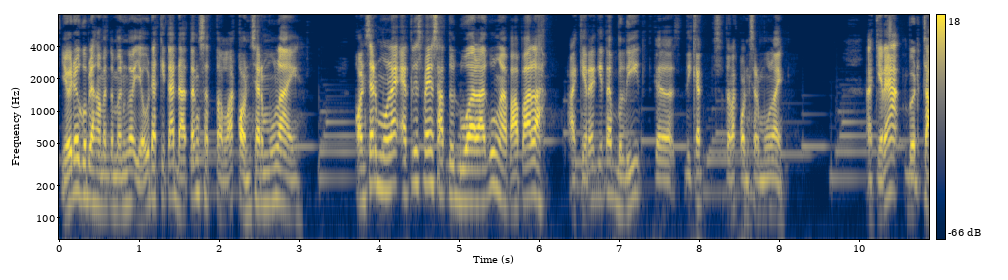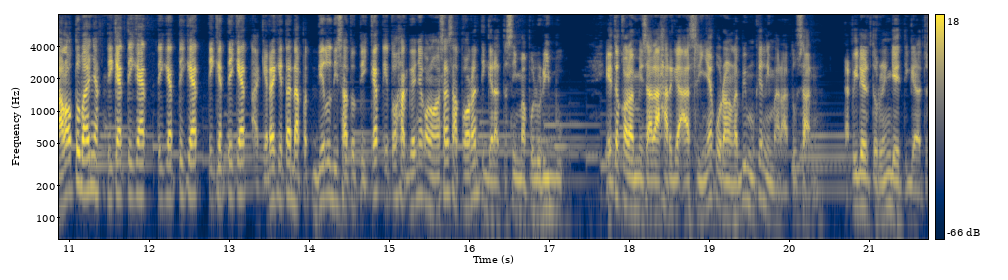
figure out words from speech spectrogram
Ya udah gue bilang sama teman gue, ya udah kita datang setelah konser mulai. Konser mulai, at least paling satu dua lagu nggak apa-apa lah. Akhirnya kita beli ke tiket setelah konser mulai. Akhirnya bercalo tuh banyak tiket-tiket, tiket-tiket, tiket-tiket. Akhirnya kita dapat deal di satu tiket itu harganya kalau nggak salah satu orang 350 ribu. Itu kalau misalnya harga aslinya kurang lebih mungkin 500-an. Tapi dia turunin jadi 350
